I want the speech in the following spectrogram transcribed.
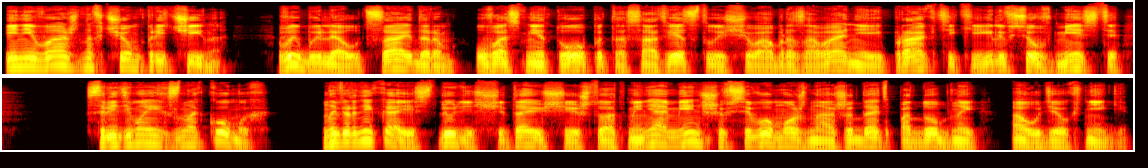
И неважно, в чем причина. Вы были аутсайдером, у вас нет опыта, соответствующего образования и практики, или все вместе. Среди моих знакомых наверняка есть люди, считающие, что от меня меньше всего можно ожидать подобной аудиокниги.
